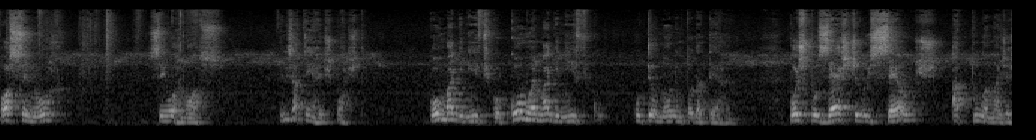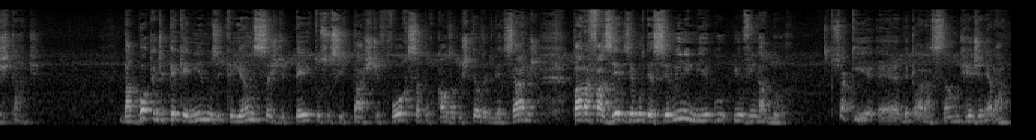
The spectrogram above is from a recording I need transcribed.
Ó Senhor, Senhor nosso, ele já tem a resposta. Quão magnífico, como é magnífico o teu nome em toda a terra, pois puseste nos céus a tua majestade. Da boca de pequeninos e crianças de peito suscitaste força por causa dos teus adversários, para fazeres emudecer o inimigo e o vingador. Isso aqui é declaração de regenerado,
